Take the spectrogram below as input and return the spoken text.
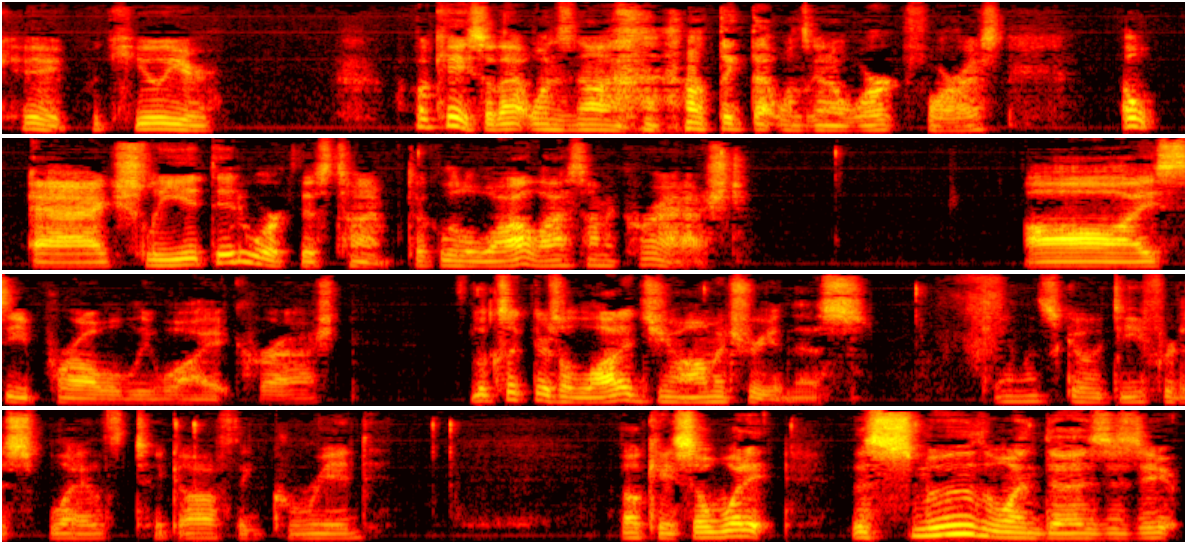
Okay, peculiar. Okay, so that one's not, I don't think that one's going to work for us. Oh, actually it did work this time. Took a little while, last time it crashed. Oh, I see probably why it crashed. Looks like there's a lot of geometry in this. Okay, let's go D for display. Let's take off the grid. Okay, so what it the smooth one does is it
